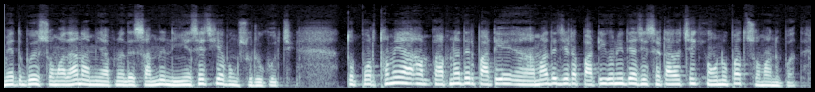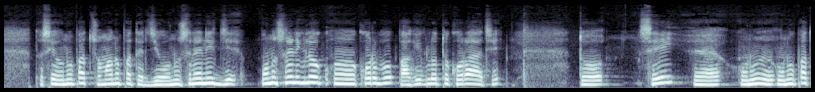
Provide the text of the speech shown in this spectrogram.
ম্যাথ বইয়ের সমাধান আমি আপনাদের সামনে নিয়ে এসেছি এবং শুরু করছি। তো প্রথমে আপনাদের পাটি আমাদের যেটা পাটিগণিতে আছে সেটা হচ্ছে কি অনুপাত সমানুপাত। তো সেই অনুপাত সমানুপাতের যে অনুশ্রেণীর যে অনুশ্রেণীগুলো করব, বাকিগুলো তো করা আছে। তো সেই অনু, অনুপাত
